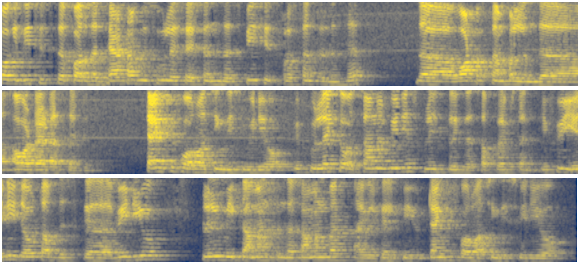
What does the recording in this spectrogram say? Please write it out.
Okay, this is the, for the data visualization, the species presented in the, the water sample in the our data set. Thank you for watching this video. If you like our channel videos, please click the subscription. If you any doubt of this uh, video, leave me comments in the comment box. I will help you. Thank you for watching this video.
